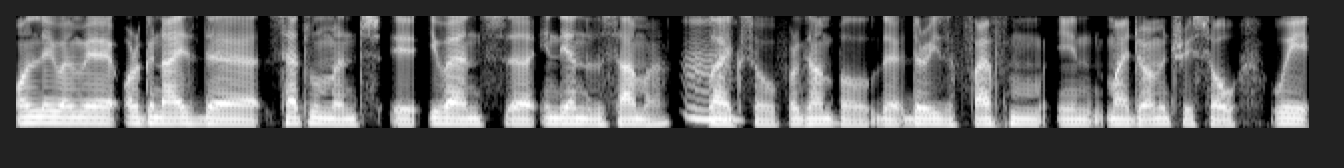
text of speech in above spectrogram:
only when we organize the settlement events uh, in the end of the summer. Mm. Like so, for example, there there is a FEFM in my geometry, so we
